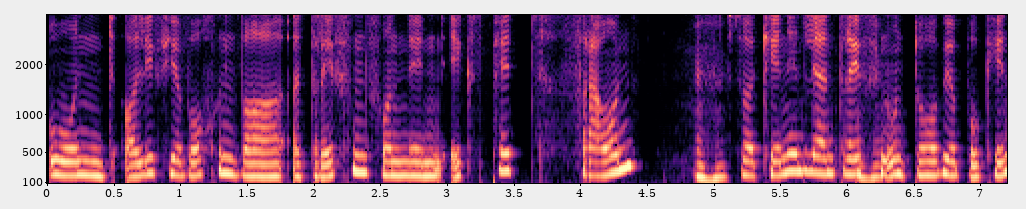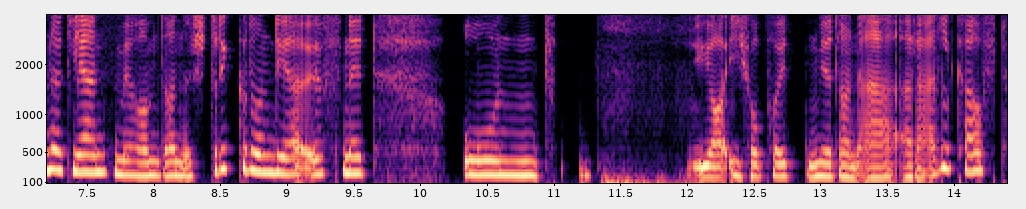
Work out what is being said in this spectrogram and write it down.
Und alle vier Wochen war ein Treffen von den Expat-Frauen, so ein Kennenlerntreffen. Und da habe ich ein paar kennengelernt. Wir haben dann eine Strickrunde eröffnet. Und ja, ich habe halt mir dann auch ein Radl gekauft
